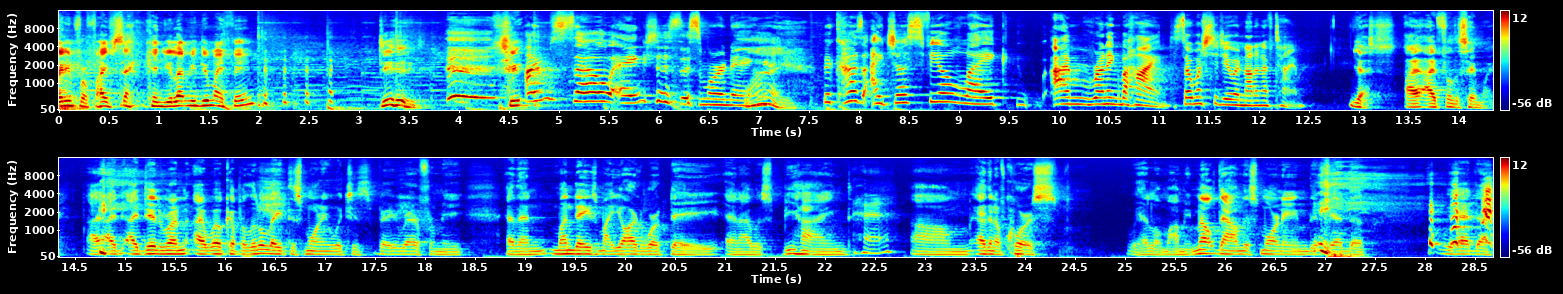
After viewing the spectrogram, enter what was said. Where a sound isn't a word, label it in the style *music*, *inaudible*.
waiting for five seconds. Can you let me do my thing? *laughs* Dude. Shoot. I'm so anxious this morning. Why? Because I just feel like I'm running behind. So much to do and not enough time. Yes, I, I feel the same way. I, I, I did run. I woke up a little late this morning, which is very rare for me. And then Monday's my yard work day, and I was behind. Uh-huh. Um, and then of course, we had a little mommy meltdown this morning. That we had to. *laughs* we had to.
